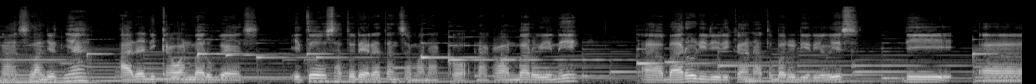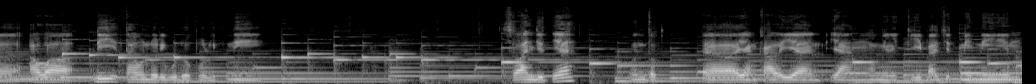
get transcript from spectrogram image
Nah selanjutnya ada di Kawan Baru guys. Itu satu deretan sama Nako. Nah Kawan Baru ini uh, baru didirikan atau baru dirilis di uh, awal di tahun 2020 ini. Selanjutnya untuk uh, yang kalian yang memiliki budget minim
